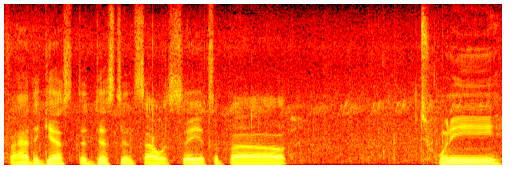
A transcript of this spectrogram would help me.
If I had to guess the distance, I would say it's about 20,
